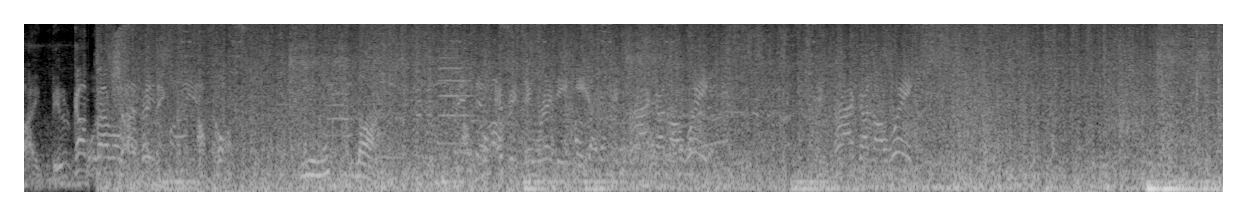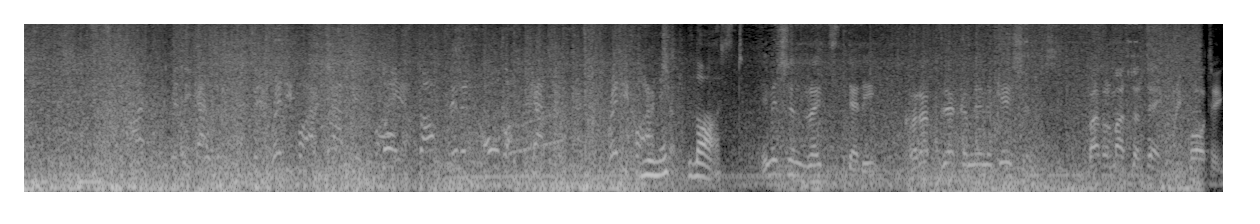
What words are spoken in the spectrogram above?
I build Gun for barrel China. spinning. Of course. Unit lost. Everything ready here. Dragon away. Dragon away. Ready for action. Don't stop till it's over. Gatling tank. Ready for Unit lost. Emission rate steady. Corrupt their communications. Battlemaster tank reporting.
